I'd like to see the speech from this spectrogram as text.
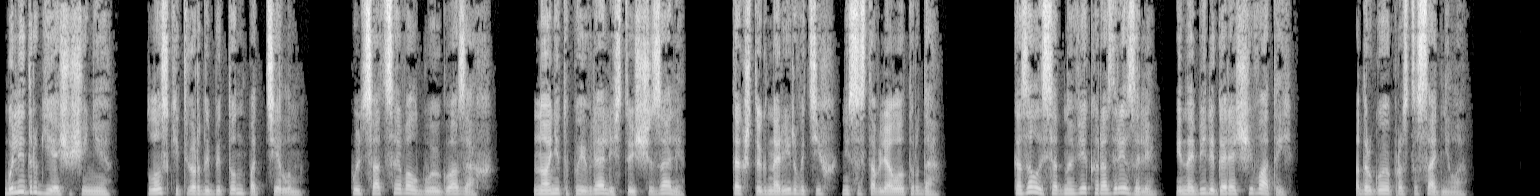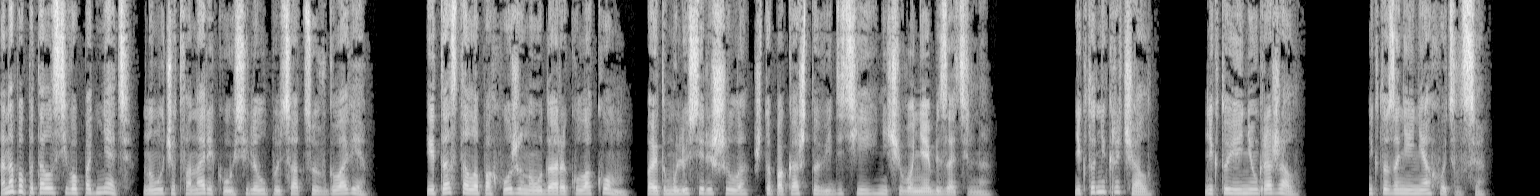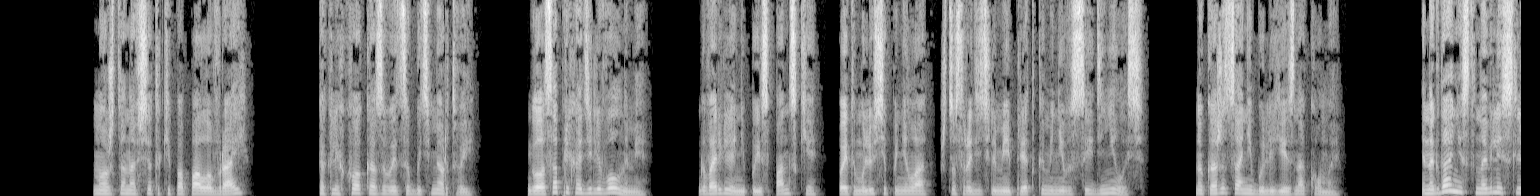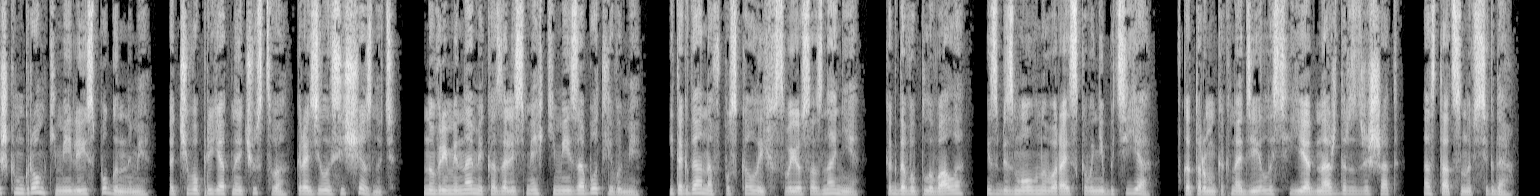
Были и другие ощущения. Плоский твердый бетон под телом, пульсация во лбу и глазах. Но они то появлялись, то исчезали, так что игнорировать их не составляло труда. Казалось, одно веко разрезали и набили горячей ватой, а другое просто саднило. Она попыталась его поднять, но луч от фонарика усилил пульсацию в голове. И та стала похожа на удары кулаком, поэтому Люси решила, что пока что видеть ей ничего не обязательно. Никто не кричал, никто ей не угрожал, никто за ней не охотился. Может, она все таки попала в рай? Как легко, оказывается, быть мертвой. Голоса приходили волнами. Говорили они по-испански, поэтому Люси поняла, что с родителями и предками не воссоединилась. Но, кажется, они были ей знакомы. Иногда они становились слишком громкими или испуганными, отчего приятное чувство грозилось исчезнуть, но временами казались мягкими и заботливыми, и тогда она впускала их в свое сознание, когда выплывала из безмолвного райского небытия, в котором, как надеялась, ей однажды разрешат остаться навсегда.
